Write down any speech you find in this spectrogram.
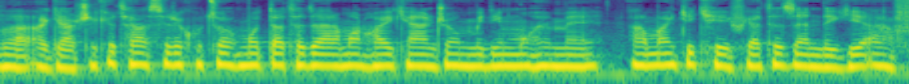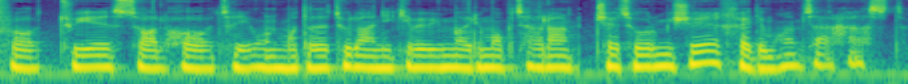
و اگرچه که تاثیر کوتاه مدت درمان هایی که انجام میدیم مهمه اما اینکه کیفیت زندگی افراد توی سالها تا اون مدت طولانی که به بیماری مبتلان چطور میشه خیلی مهمتر هست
